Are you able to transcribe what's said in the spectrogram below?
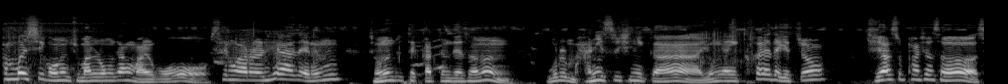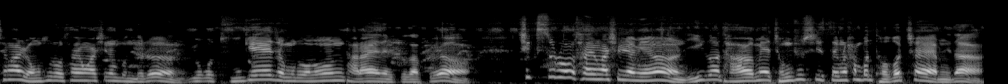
한 번씩 오는 주말 농장 말고 생활을 해야 되는 전원주택 같은 데서는 물을 많이 쓰시니까 용량이 커야 되겠죠? 지하수 파셔서 생활용수로 사용하시는 분들은 요거 두 개 정도는 달아야 될 것 같고요. 식수로 사용하시려면 이거 다음에 정수 시스템을 한 번 더 거쳐야 합니다.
